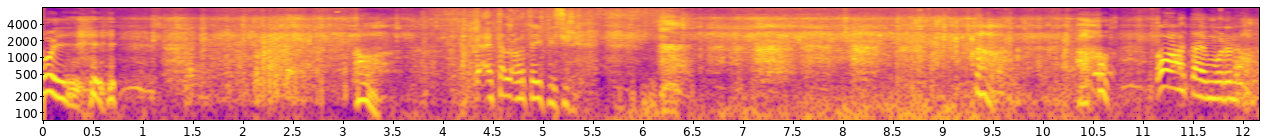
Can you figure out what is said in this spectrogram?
Uy. Oh. Esta es la parte difícil. Oh, oh, está desmoronado.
